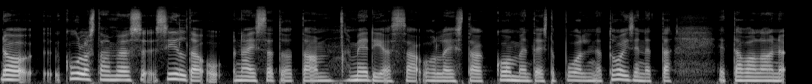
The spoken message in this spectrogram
No kuulostaa myös siltä näissä tota, mediassa olleista kommenteista puolin ja toisin, että, että tavallaan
